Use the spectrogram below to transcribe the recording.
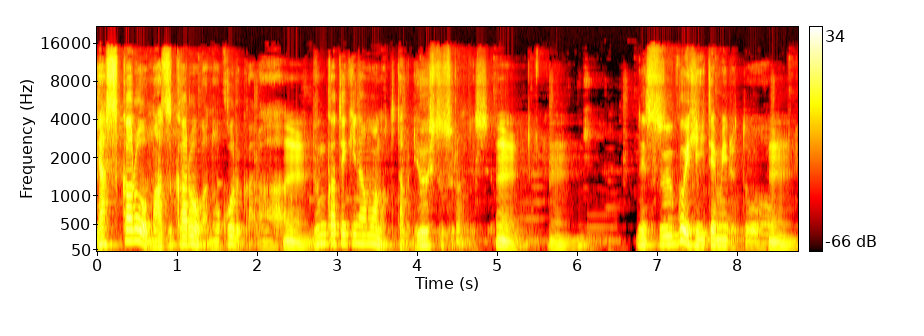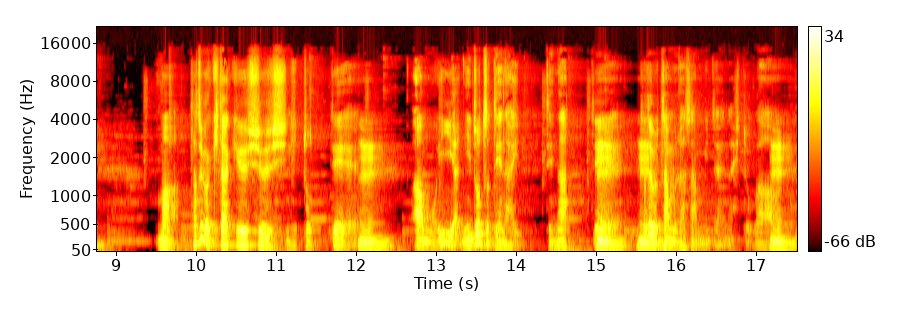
安かろうまずかろうが残るから、うん。文化的なものって多分流出するんですよ。うん。うん。ですごい引いてみると、うん。まあ例えば北九州市にとって、うん。あもういいや二度と出ないってなって、うん例えば田村さんみたいな人が、うん。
